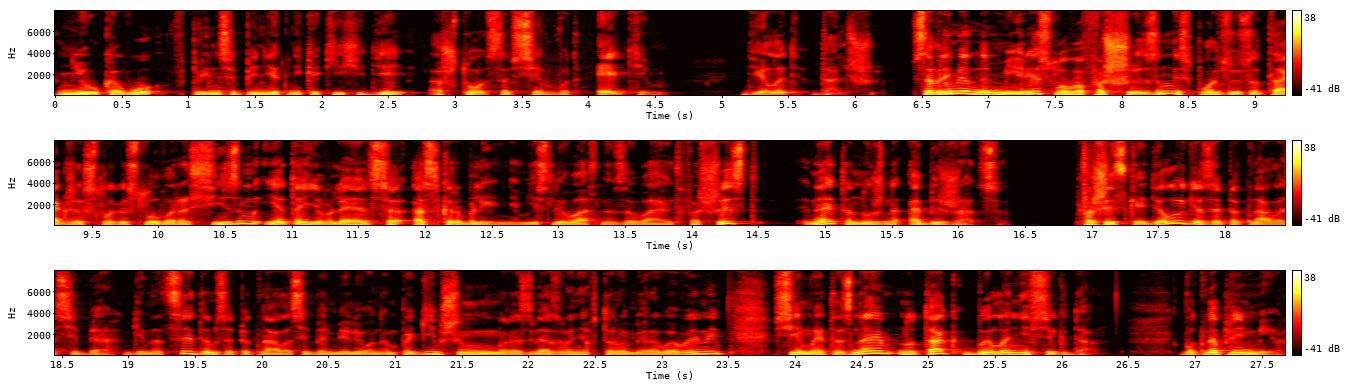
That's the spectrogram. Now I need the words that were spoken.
ни у кого, в принципе, нет никаких идей, а что со всем вот этим делать дальше. В современном мире слово «фашизм» используется также слово, слово «расизм», и это является оскорблением. Если вас называют фашист, на это нужно обижаться. Фашистская идеология запятнала себя геноцидом, запятнала себя миллионом погибшим, развязывание Второй мировой войны. Все мы это знаем, но так было не всегда. Вот, например,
